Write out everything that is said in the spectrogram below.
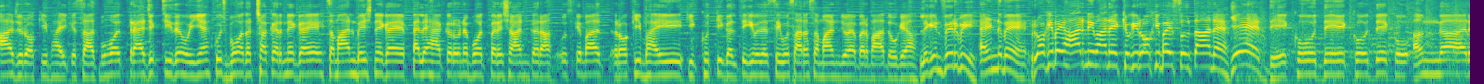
आज रॉकी भाई के साथ बहुत ट्रेजिक चीज़ें हुई हैं। कुछ बहुत अच्छा करने गए, सामान बेचने गए, पहले हैकरों ने बहुत परेशान करा। उसके बाद रॉकी भाई की खुद की गलती की वजह से वो सारा सामान जो है बर्बाद हो गया। लेकिन फिर भी एंड में रॉकी भाई हार नहीं माने, क्योंकि रॉकी भाई सुल्तान है। ये देखो देखो देखो अंगार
